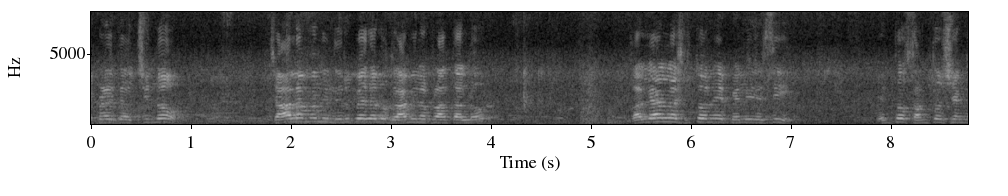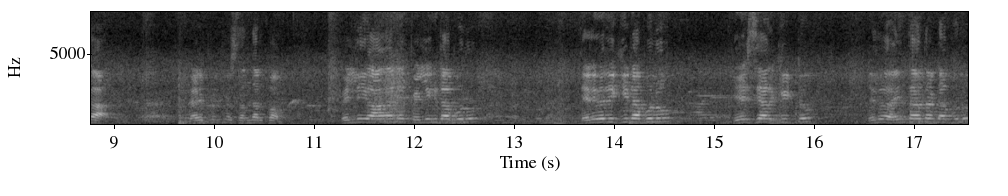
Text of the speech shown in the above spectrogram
ఎప్పుడైతే వచ్చిందో చాలామంది నిరుపేదలు గ్రామీణ ప్రాంతాల్లో కళ్యాణలక్ష్మితోనే పెళ్ళి చేసి ఎంతో సంతోషంగా గడిపిన సందర్భం. పెళ్ళి కాగానే పెళ్ళికి డబ్బులు డెలివరీకి డబ్బులు కేసీఆర్ కిట్టు డెలివరీ అయిన తర్వాత డబ్బులు.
